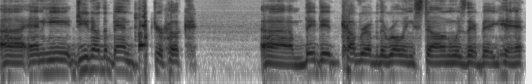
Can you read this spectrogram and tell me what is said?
uh, and he. Do you know the band Doctor Hook? Um, they did cover of the Rolling Stone was their big hit,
